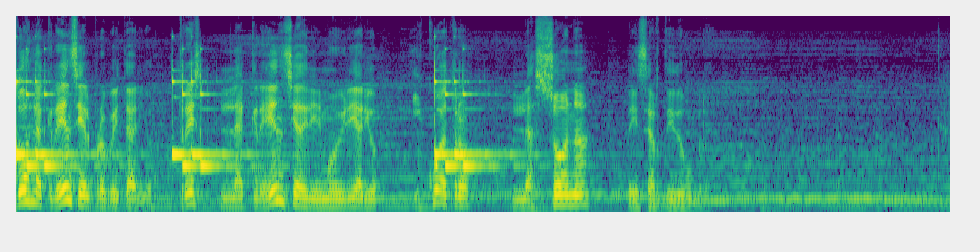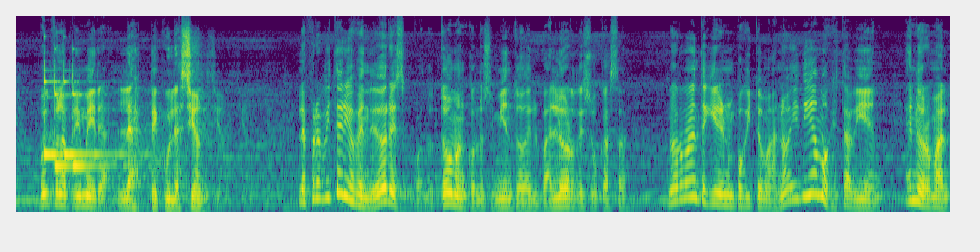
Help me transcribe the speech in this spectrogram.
Dos, la creencia del propietario. Tres, la creencia del inmobiliario. Y cuatro, la zona de incertidumbre. Voy con la primera, la especulación. Los propietarios vendedores, cuando toman conocimiento del valor de su casa, normalmente quieren un poquito más, ¿no? Y digamos que está bien, es normal,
